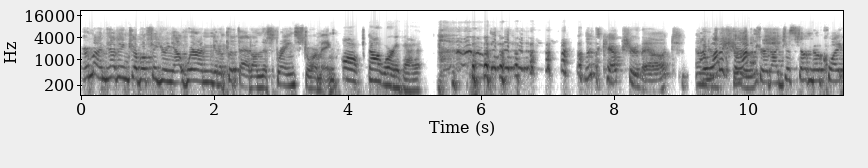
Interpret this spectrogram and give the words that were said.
Irma, I'm having trouble figuring out where I'm going to put that on this brainstorming. Oh, don't worry about it. Let's capture that. I want to capture it. I just don't know quite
